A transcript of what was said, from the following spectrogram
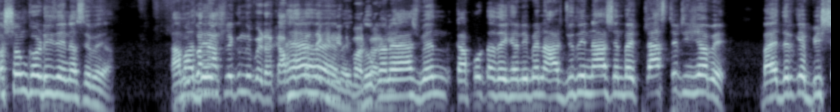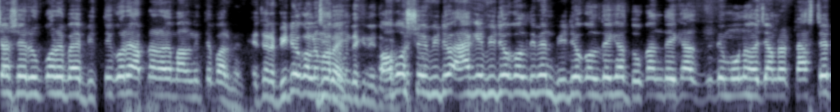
অসংখ্য ডিজাইন আছে ভাইয়া। আমাদের আমাদের আসলে কিন্তু বেটার কাপড়টা হ্যাঁ দেখে হ্যাঁ নিতে দোকানে আসবেন কাপড়টা দেখে নেবেন আর যদি না আসেন ভাই ট্রাস্টেড হিসাবে ভাইদেরকে বিশ্বাসের উপরে ভাই ভিত্তি করে আপনারা মাল নিতে পারবেন। এছাড়া ভিডিও কলের মাধ্যমে দেখে নিতে অবশ্যই ভিডিও আগে ভিডিও কল দিবেন ভিডিও কল দেখা দোকান দেখা যদি মনে হয় যে আমরা ট্রাস্টেড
